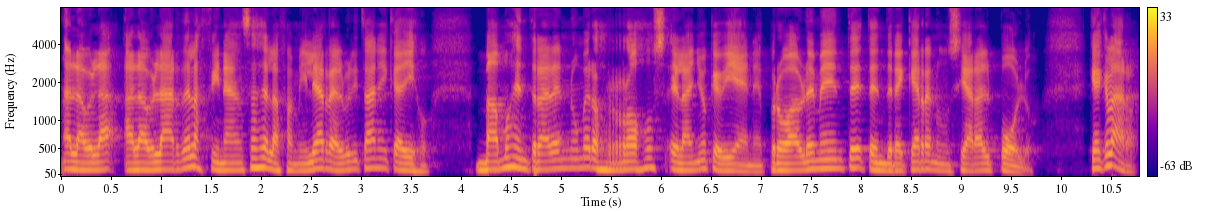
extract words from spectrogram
al, al hablar de las finanzas de la familia real británica, dijo, vamos a entrar en números rojos el año que viene, probablemente tendré que renunciar al polo. Que claro,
